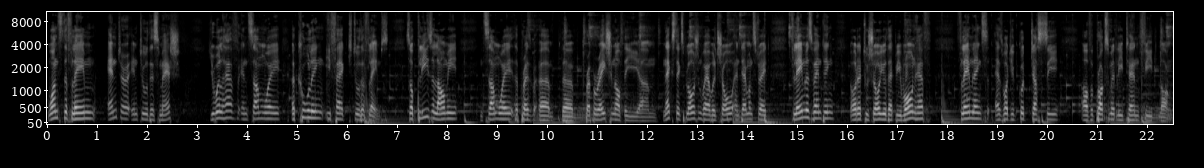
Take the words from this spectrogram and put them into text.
once the flame enter into this mesh, you will have in some way a cooling effect to the flames. So please allow me in some way the, uh, the preparation of the um, next explosion where I will show and demonstrate flameless venting in order to show you that we won't have flame lengths as what you could just see of approximately 10 feet long.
